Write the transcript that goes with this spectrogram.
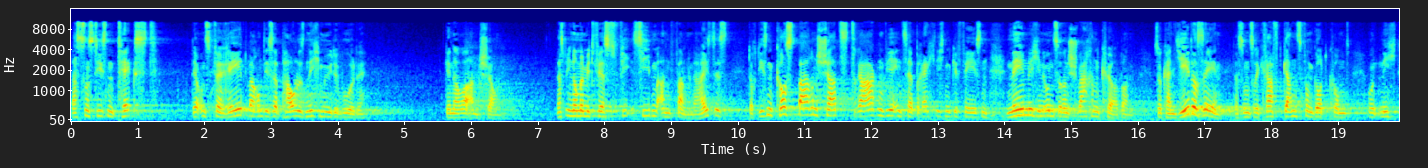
Lasst uns diesen Text, der uns verrät, warum dieser Paulus nicht müde wurde, genauer anschauen. Lass mich nochmal mit Vers 7 anfangen. Da heißt es, doch diesen kostbaren Schatz tragen wir in zerbrechlichen Gefäßen, nämlich in unseren schwachen Körpern. So kann jeder sehen, dass unsere Kraft ganz von Gott kommt und nicht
